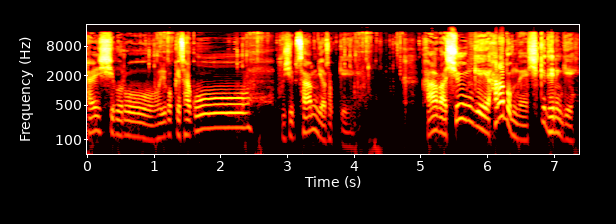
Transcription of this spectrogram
80으로 7개 사고, 93, 6개. 강화가 쉬운 게 하나도 없네. 쉽게 되는 게.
